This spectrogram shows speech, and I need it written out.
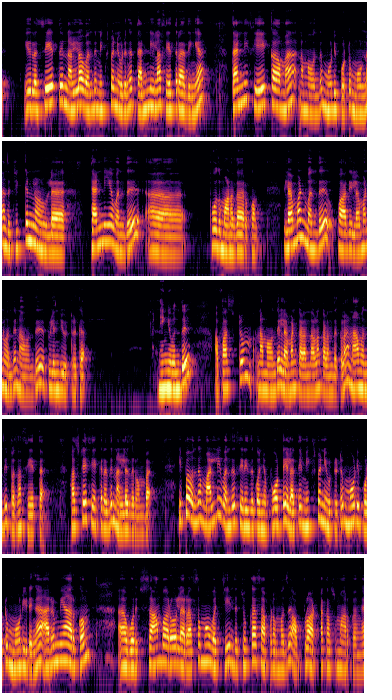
இதில் சேர்த்து நல்லா வந்து மிக்ஸ் பண்ணி விடுங்க. தண்ணிலாம் சேர்த்துறாதீங்க. தண்ணி சேர்க்காமல் நம்ம வந்து மூடி போட்டு மூணு அந்த சிக்கனில் உள்ள தண்ணியை வந்து போதுமானதாக இருக்கும். லெமன் வந்து பாதி லெமன் வந்து நான் வந்து பிழிஞ்சு விட்டுருக்கேன். நீங்கள் வந்து ஃபஸ்ட்டும் நம்ம வந்து லெமன் கலந்தாலும் கலந்துக்கலாம். நான் வந்து இப்போ தான் சேர்த்தேன் ஃபஸ்ட்டே சேர்க்குறது நல்லது ரொம்ப. இப்போ வந்து மல்லி வந்து சிறிது கொஞ்சம் போட்டு எல்லாத்தையும் மிக்ஸ் பண்ணி விட்டுட்டு மூடி போட்டு மூடிடுங்க. அருமையாக இருக்கும். ஒரு சாம்பாரோ இல்லை ரசமோ வச்சு இந்த சுக்கா சாப்பிடும்போது அவ்வளோ அட்டகாசமாக இருக்குங்க.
